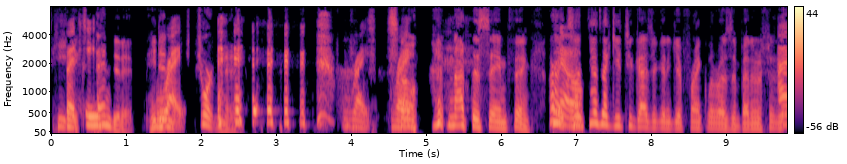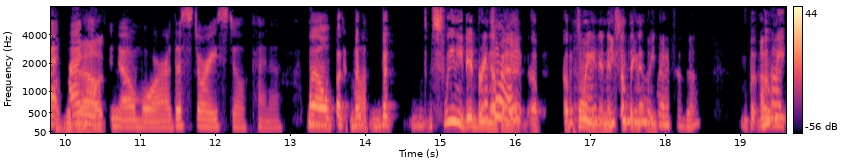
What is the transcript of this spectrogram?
He, he but extended he, it. He didn't right. shorten it. right. Right. So right. not the same thing. All right. No. So it sounds like you two guys are going to give Frank LaRose the benefit I, of the I doubt. I need to know more. The story's still kind of well, know, but but but Sweeney did bring That's up right. a, a, a point, right. and it's something that we benefit that. But, but not, we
